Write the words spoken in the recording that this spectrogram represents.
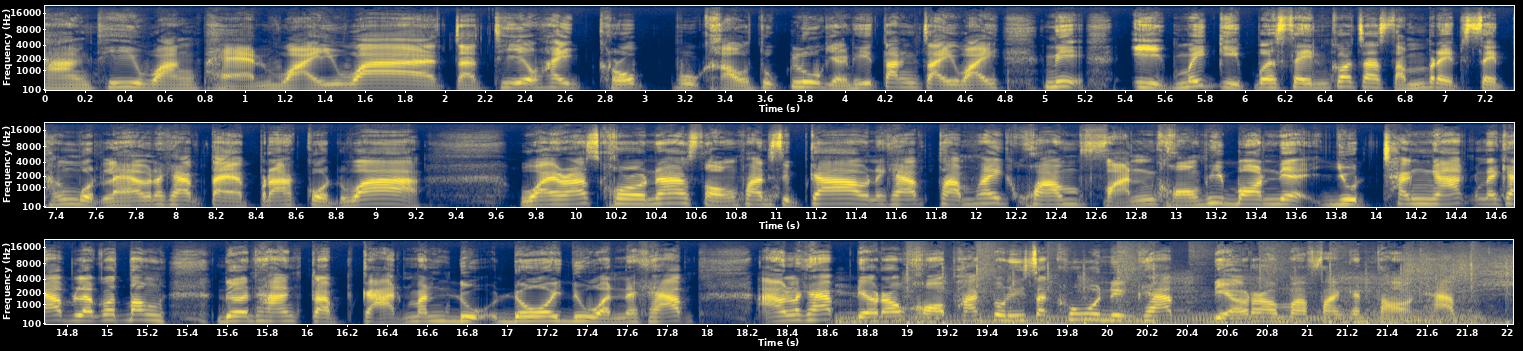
ทางที่วางแผนไว้ว่าจะเที่ยวให้ครบภูเขาทุกลูกอย่างที่ตั้งใจไว้ นี่อีกไม่กี่เปอร์เซ็นต์ก็จะสำเร็จเสร็จทั้งหมดแล้วนะครับ แต่ปรากฏว่าไวรัสโคโรนา 2019 นะครับทำให้ความฝันของพี่บอลเนี่ยหยุดชะงักนะครับ แล้วก็ต้องเดินทางกลับกาดมันดุโดยด่วนนะครับ เอาละครับ เดี๋ยวเราขอพักตรงนี้สักครู่หนึ่งครับ เดี๋ยวเรามาฟังกันต่อครับ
